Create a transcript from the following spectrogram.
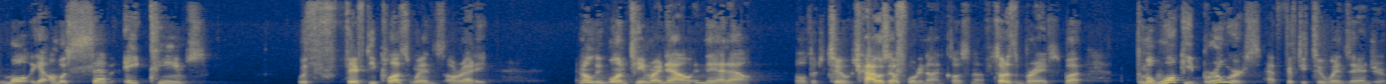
got almost seven, eight teams with 50 plus wins already, and only one team right now in the NL. Well, there's two. Chicago's got 49, close enough. So does the Braves, but the Milwaukee Brewers have 52 wins. Andrew,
